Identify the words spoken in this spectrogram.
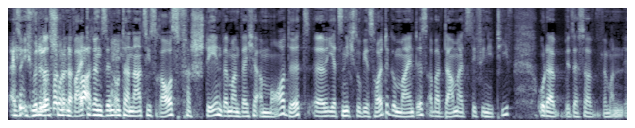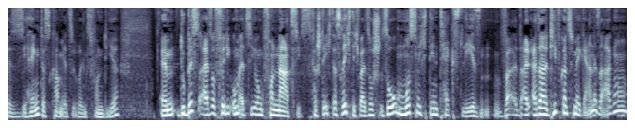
Also ich würde das schon im weiteren Sinn unter Nazis raus verstehen, wenn man welche ermordet. Äh, jetzt nicht so, wie es heute gemeint ist, aber damals definitiv. Oder besser, wenn man sie hängt, das kam jetzt übrigens von dir. Ähm, du bist also für die Umerziehung von Nazis. Verstehe ich das richtig? Weil so, so muss ich den Text lesen. Alternativ könntest du mir gerne sagen,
